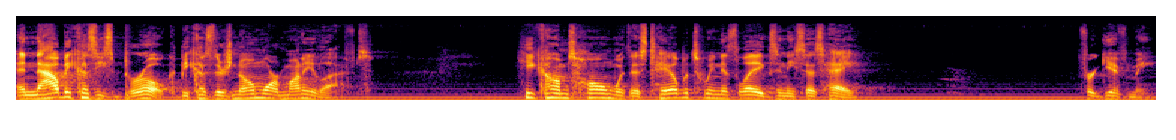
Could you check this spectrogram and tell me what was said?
And now, because he's broke, because there's no more money left, he comes home with his tail between his legs and he says, Hey, forgive me.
